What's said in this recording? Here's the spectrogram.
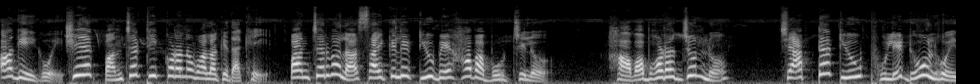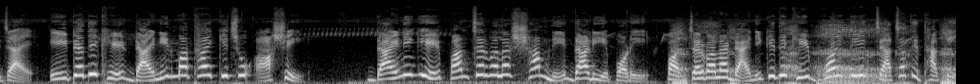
আগে এগোয় সে এক পাঞ্চার ঠিক করানোওয়ালাকে দেখে। পাঞ্চারওয়ালা সাইকেলের টিউবে হাওয়া ভরছিল। হাওয়া ভরার জন্য চ্যাপটা টিউব ফুলে ঢোল হয়ে যায়। এইটা দেখে ডাইনির মাথায় কিছু আসে। ডাইনি গিয়ে পাঞ্চারওয়ালার সামনে দাঁড়িয়ে পড়ে। পাঞ্চারওয়ালা ডাইনিকে দেখে ভয় দিয়ে চেঁচাতে থাকে।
